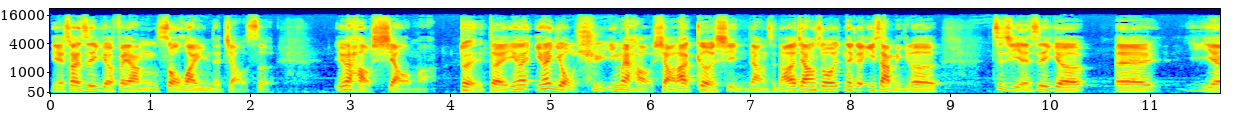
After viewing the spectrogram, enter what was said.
也算是一个非常受欢迎的角色，因为好笑嘛。对，对，因为因为有趣，因为好笑，他的个性这样子，然后加上说那个伊莎米勒自己也是一个呃，也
